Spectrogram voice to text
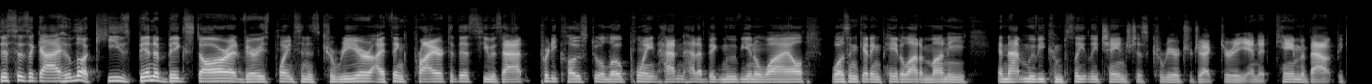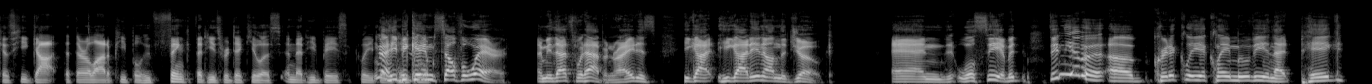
This is a guy who, look, he's been a big star at various points in his career. I think prior to this, he was at pretty close to a low point. Hadn't had a big movie in a while. Wasn't getting paid a lot of money, and that movie completely changed his career trajectory. And it came about because he got that there are a lot of people who think that he's ridiculous and that he'd basically Yeah, he became self-aware. I mean, that's what happened, right? Is he got he got in on the joke, and we'll see. But didn't he have a, a critically acclaimed movie in that Pig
